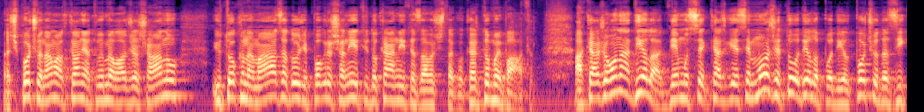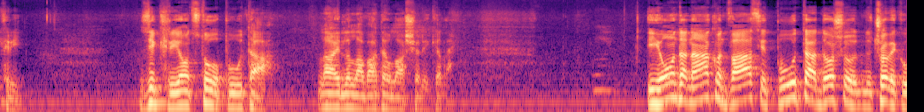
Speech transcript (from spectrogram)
Znači, počeo namaz klanjati u ime Lađašanu i u toku namaza dođe pogrešan nijet i do kraja nijeta završi tako. Kaže, to mu je batil. A kaže, ona dijela gdje, mu se, kaže, gdje se može to dijelo podijeliti, počeo da zikri. Zikri on sto puta. La ilala vade u lašeri. I onda nakon 20 puta došao čovjek u,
